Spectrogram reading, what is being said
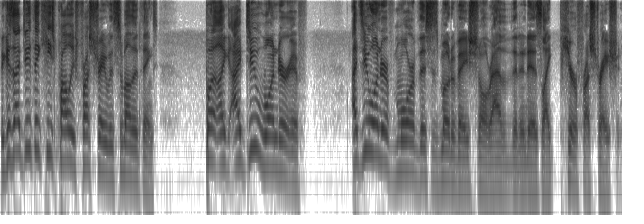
because I do think he's probably frustrated with some other things. But like, I do wonder if I do wonder if more of this is motivational rather than it is like pure frustration.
